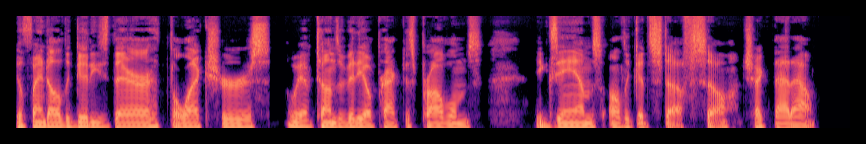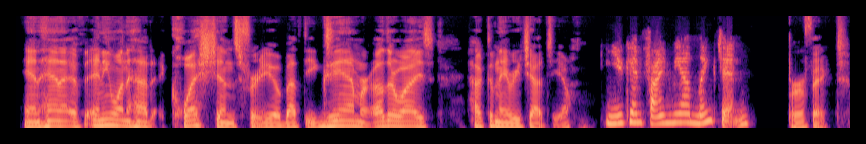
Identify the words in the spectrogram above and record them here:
You'll find all the goodies there, the lectures. We have tons of video practice problems, exams, all the good stuff. So check that out. And Hannah, if anyone had questions for you about the exam or otherwise, how can they reach out to you? You can find me on LinkedIn. Perfect.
